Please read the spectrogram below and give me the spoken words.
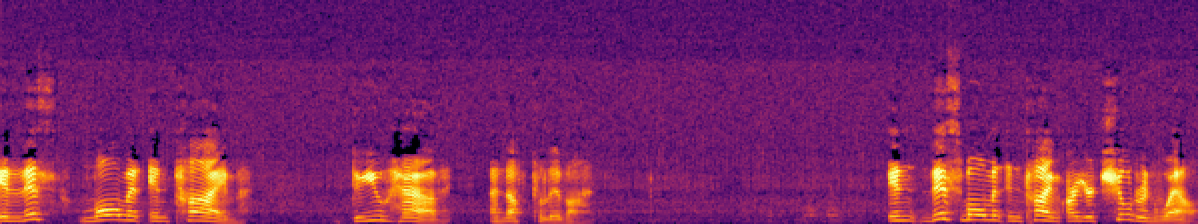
In this moment in time, do you have enough to live on? In this moment in time, are your children well?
